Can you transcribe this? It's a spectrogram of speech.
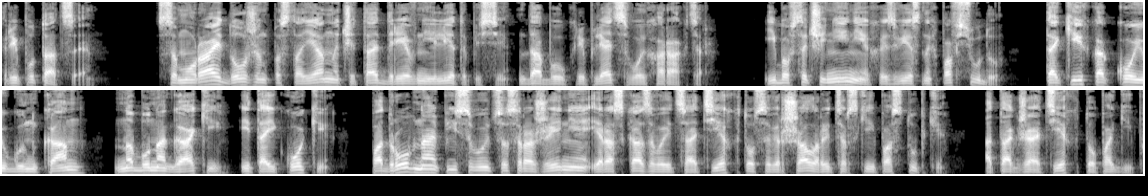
Репутация. Самурай должен постоянно читать древние летописи, дабы укреплять свой характер. Ибо в сочинениях, известных повсюду, таких как Коюгункан, Набунагаки и Тайкоки, подробно описываются сражения и рассказывается о тех, кто совершал рыцарские поступки, а также о тех, кто погиб.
